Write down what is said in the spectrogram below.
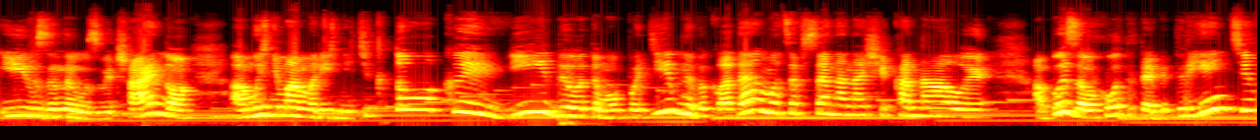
і в ЗНУ, звичайно. А ми знімаємо різні тіктоки, відео тому подібне, викладаємо це все на наші канали, аби заохотити абітурієнтів.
